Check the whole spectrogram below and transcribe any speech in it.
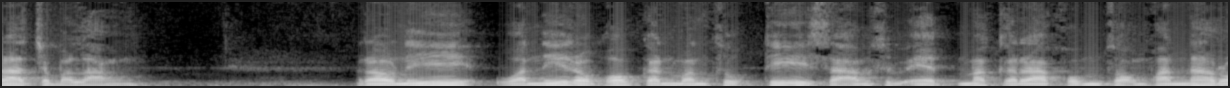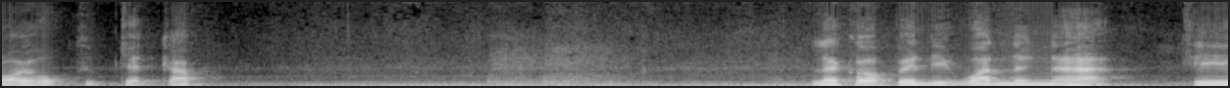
ราชบัลลังก์เรานี้วันนี้เราพบกันวันศุกร์ที่ 31 มกราคม 2567 ครับ และก็เป็นอีกวันหนึ่งนะฮะ ที่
